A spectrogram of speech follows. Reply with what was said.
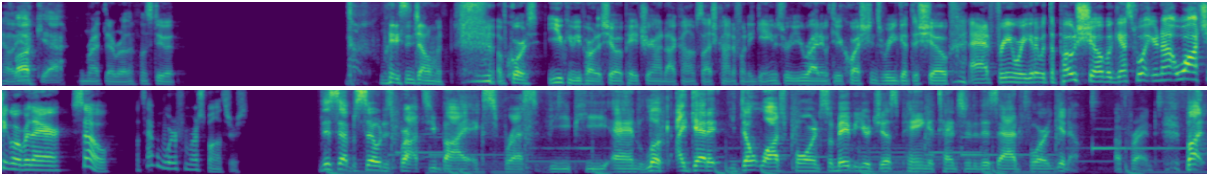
Hell fuck yeah I'm right there, brother. Let's do it. Ladies and gentlemen, of course, you can be part of the show at patreon.com slash kind of funny games where you write in with your questions, where you get the show ad free and where you get it with the post show. But guess what? You're not watching over there. So let's have a word from our sponsors. This episode is brought to you by ExpressVPN. Look, I get it. You don't watch porn, so maybe you're just paying attention to this ad for, you know, a friend. But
